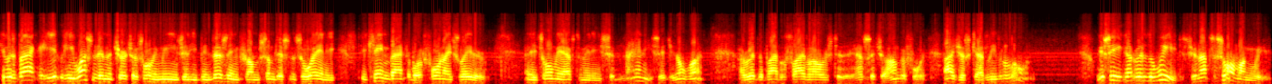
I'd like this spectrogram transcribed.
He was back. He he wasn't in the church was holding meetings, and he'd been visiting from some distance away. And he he came back about four nights later, and he told me after meeting. He said, "Man," he said, "you know what? I read the Bible five hours today. I have such a hunger for it. I just can't leave it alone." You see, he got rid of the weeds. You're not to sow among weeds.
